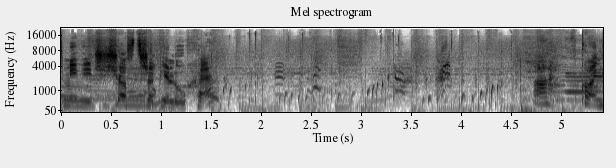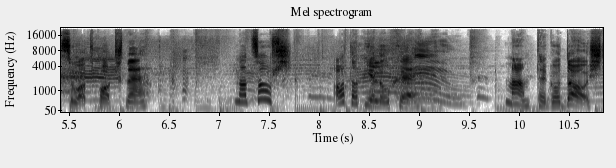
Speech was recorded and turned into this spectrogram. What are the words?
zmienić siostrze pieluchę? Ach, w końcu odpocznę. No cóż, oto pieluchy. Mam tego dość.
